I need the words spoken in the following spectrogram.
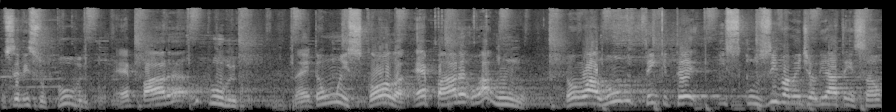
o serviço público é para o público. né? Então, uma escola é para o aluno. Então, o aluno tem que ter exclusivamente ali a atenção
